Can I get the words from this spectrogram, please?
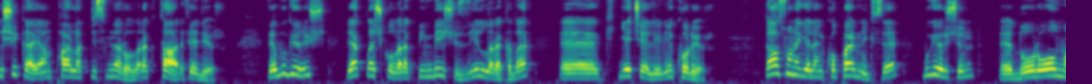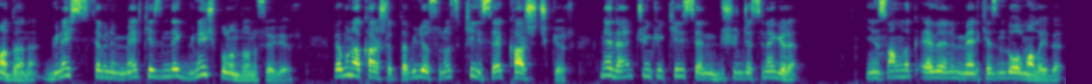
ışık yayan parlak cisimler olarak tarif ediyor. Ve bu görüş yaklaşık olarak 1500 yıllara kadar e, geçerliliğini koruyor. Daha sonra gelen Kopernik ise bu görüşün e, doğru olmadığını, güneş sisteminin merkezinde güneş bulunduğunu söylüyor. Ve buna karşılık da biliyorsunuz kilise karşı çıkıyor. Neden? Çünkü kilisenin düşüncesine göre insanlık evrenin merkezinde olmalıydı.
